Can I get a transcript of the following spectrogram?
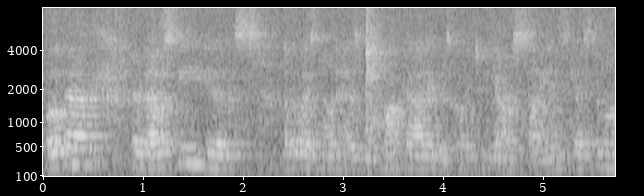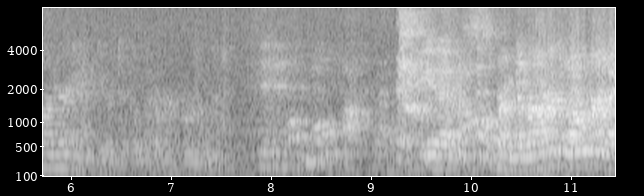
Bobak Ferdowsi is otherwise known as Mohawk Guy, is going to be our science guest of honor, and I'm here to tickled that report on that. Oh, Mohawk, though. Yes, from the Mars Overland.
